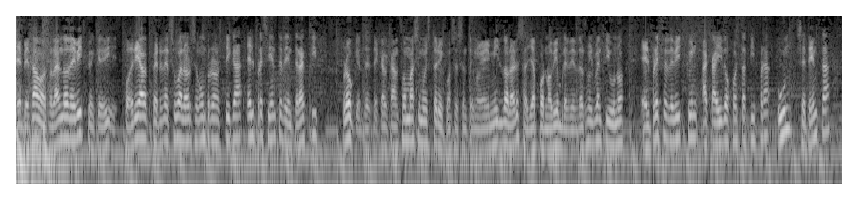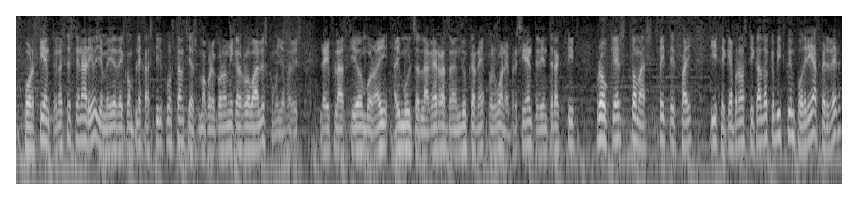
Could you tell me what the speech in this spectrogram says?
Empezamos hablando de Bitcoin, que podría perder su valor según pronostica el presidente de Interactive Brokers. Desde que alcanzó máximo histórico en 69 mil dólares allá por noviembre de 2021, el precio de Bitcoin ha caído con esta cifra un 70%. En este escenario y en medio de complejas circunstancias macroeconómicas globales, como ya sabéis, la inflación, bueno, hay, hay muchas, la guerra también de Ucrania, pues bueno, el presidente de Interactive Brokers, Thomas Peterfy, dice que ha pronosticado que Bitcoin podría perder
